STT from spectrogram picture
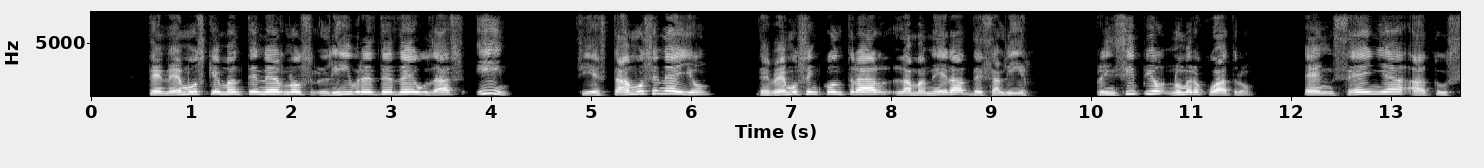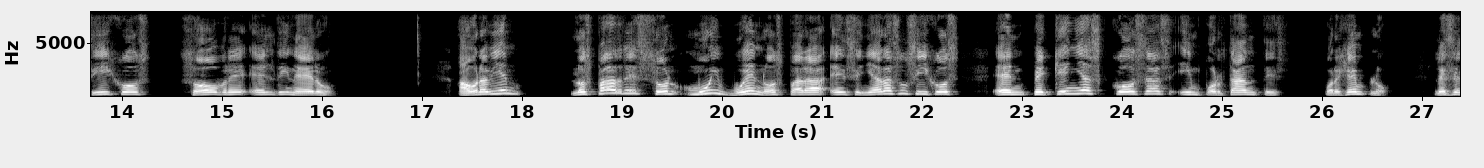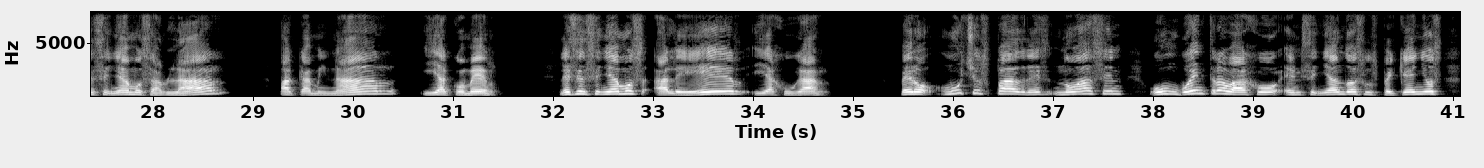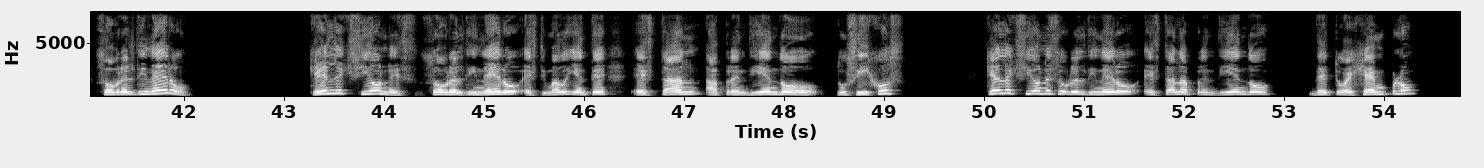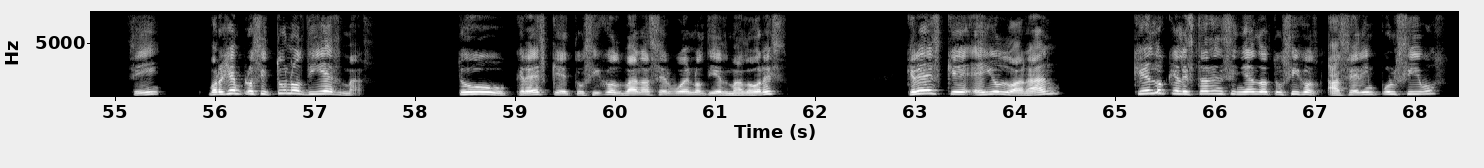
tenemos que mantenernos libres de deudas y, si estamos en ello, debemos encontrar la manera de salir. Principio número cuatro. Enseña a tus hijos sobre el dinero. Ahora bien, los padres son muy buenos para enseñar a sus hijos en pequeñas cosas importantes. Por ejemplo, les enseñamos a hablar, a caminar y a comer. Les enseñamos a leer y a jugar. Pero muchos padres no hacen un buen trabajo enseñando a sus pequeños sobre el dinero. ¿Qué lecciones sobre el dinero, estimado oyente, están aprendiendo tus hijos? ¿Qué lecciones sobre el dinero están aprendiendo de tu ejemplo? ¿Sí? Por ejemplo, si tú no diezmas, ¿tú crees que tus hijos van a ser buenos diezmadores? ¿Crees que ellos lo harán? ¿Qué es lo que le estás enseñando a tus hijos? ¿A ser impulsivos?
